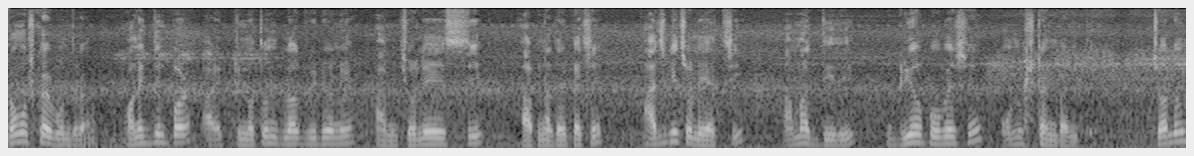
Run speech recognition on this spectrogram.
নমস্কার বন্ধুরা অনেক দিন পর আরেকটি নতুন ব্লগ ভিডিও নিয়ে আমি চলে এসেছি আপনাদের কাছে। আজকে চলে যাচ্ছি আমার দিদি গৃহপ্রবেশের অনুষ্ঠান বাড়িতে। চলুন,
